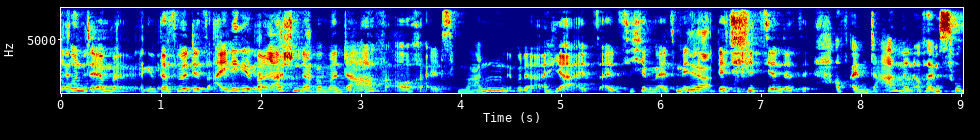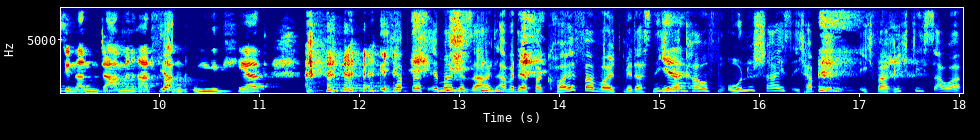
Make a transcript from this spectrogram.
und, und ähm, das wird jetzt einige überraschen, aber man darf auch als Mann oder ja, als, als sich als männlich ja. identifizieren, dass auf einem Damen, auf einem sogenannten Damenrad fahren ja. und umgekehrt. Ich habe das immer gesagt, aber der Verkäufer wollte mir das nicht ja. verkaufen. Ohne Scheiß. Ich habe dem ich war richtig sauer.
